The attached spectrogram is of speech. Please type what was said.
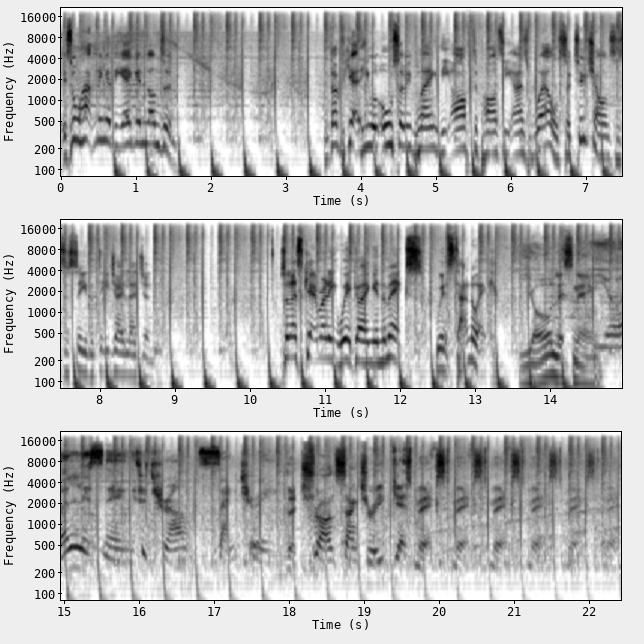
It's all happening at the Egg in London. And don't forget, he will also be playing the after party as well, so two chances to see the DJ legend. So let's get ready, we're going in the mix with Standerwick. You're listening. You're listening to Trance Sanctuary. The Trance Sanctuary guest mix. Mix, mix, mix, mix, mix.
